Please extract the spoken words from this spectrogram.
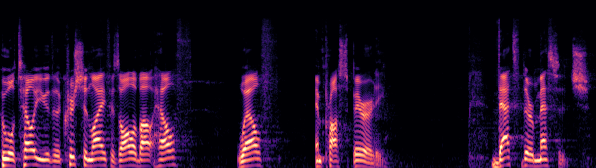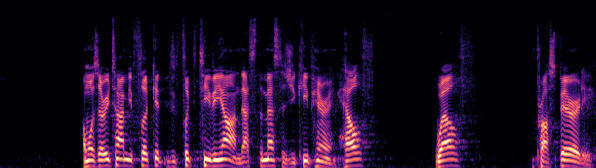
who will tell you that the Christian life is all about health, wealth, and prosperity. That's their message. Almost every time you flick, it, you flick the TV on, that's the message you keep hearing health, wealth, prosperity.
